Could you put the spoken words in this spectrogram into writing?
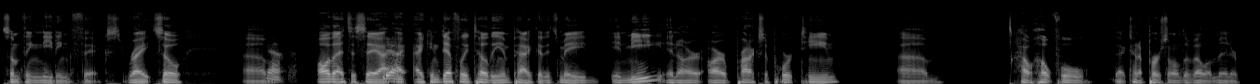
something needing fixed right so um, yeah all that to say, yeah. I, I can definitely tell the impact that it's made in me and our, our product support team. Um, how helpful that kind of personal development or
